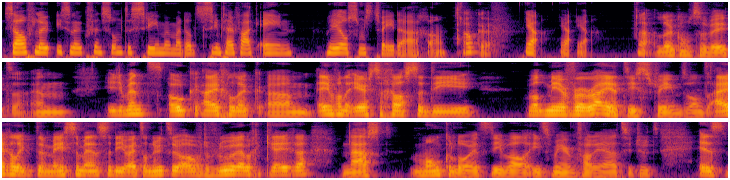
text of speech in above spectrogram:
zelf leuk, iets leuk vindt om te streamen. Maar dan streamt hij vaak één, heel soms twee dagen. Oké. Ja, ja, ja. Ja, leuk om te weten. En je bent ook eigenlijk ehm, een van de eerste gasten die wat meer variety streamt. Want eigenlijk de meeste mensen die wij tot nu toe over de vloer hebben gekregen, naast Monkeloid, die wel iets meer variatie doet, is,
